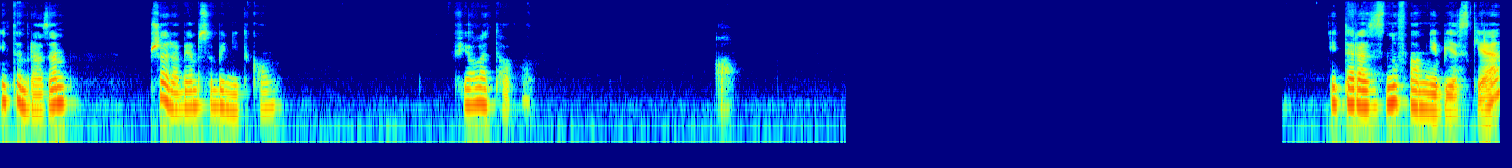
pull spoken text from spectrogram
i tym razem przerabiam sobie nitką fioletową. O. I teraz znów mam niebieskie.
